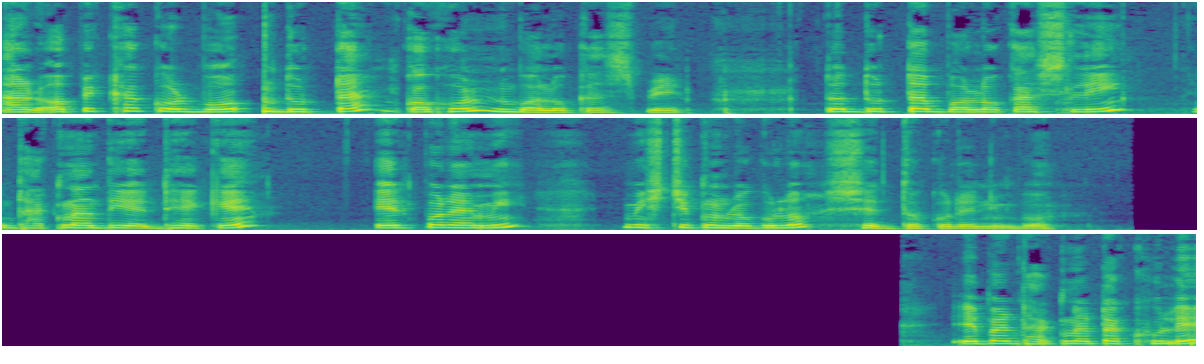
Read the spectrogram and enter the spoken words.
আর অপেক্ষা করব দুধটা কখন বলক আসবে। তো দুধটা বলক আসলেই ঢাকনা দিয়ে ঢেকে এরপরে আমি মিষ্টি কুমড়োগুলো সেদ্ধ করে নিব। এবার ঢাকনাটা খুলে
